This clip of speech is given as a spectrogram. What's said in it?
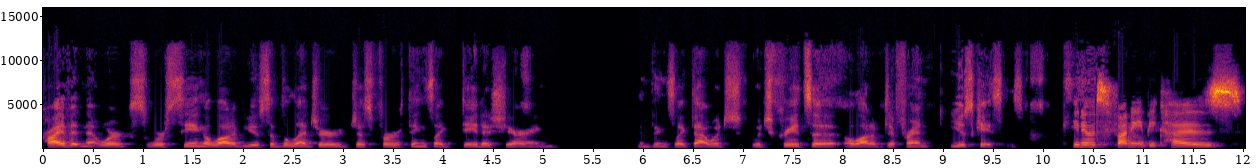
private networks, we're seeing a lot of use of the ledger just for things like data sharing and things like that, which which creates a, a lot of different use cases. You know, it's funny because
